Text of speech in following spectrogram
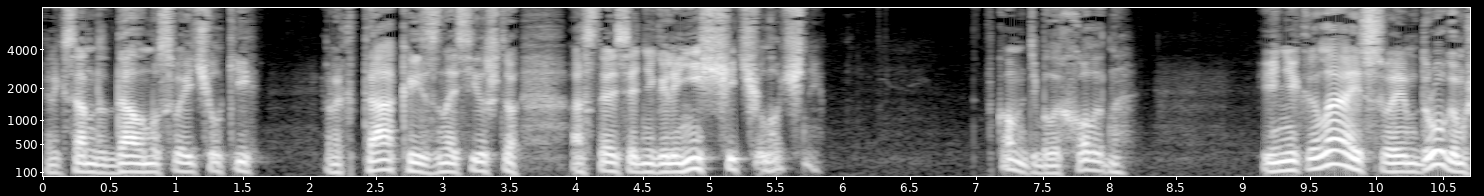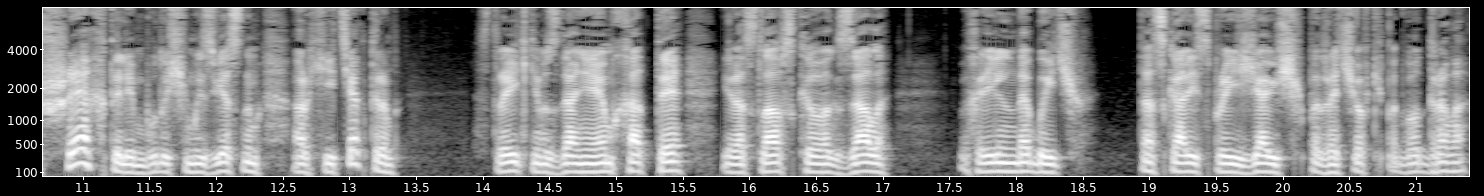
Александр дал ему свои чулки — он их так износил, что остались одни голенища чулочные. В комнате было холодно, и Николай с своим другом Шехтелем, будущим известным архитектором, строителем здания МХТ Ярославского вокзала, выходили на добычу, таскали с проезжающих под рачевки подвод дрова.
